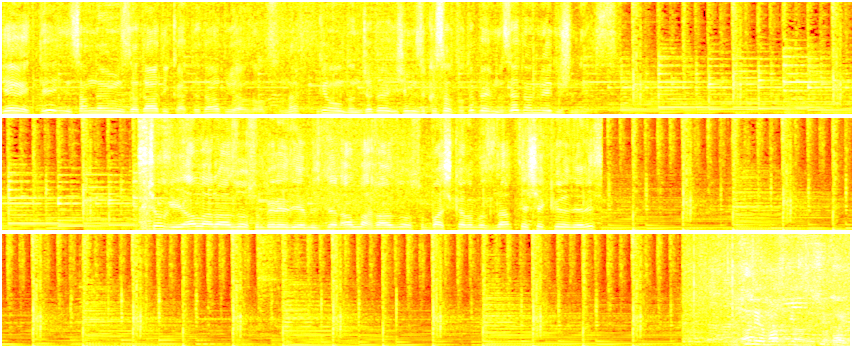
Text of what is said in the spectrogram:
gerekli. İnsanlarımız da daha dikkatli, daha duyarlı olsunlar. Mümkün olduğunca da işimizi kısa tutup evimize dönmeyi düşünüyoruz. Çok iyi. Allah razı olsun belediyemizden. Allah razı olsun başkanımızdan. Teşekkür ederiz. Şuraya maskesiz çıkmayın.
